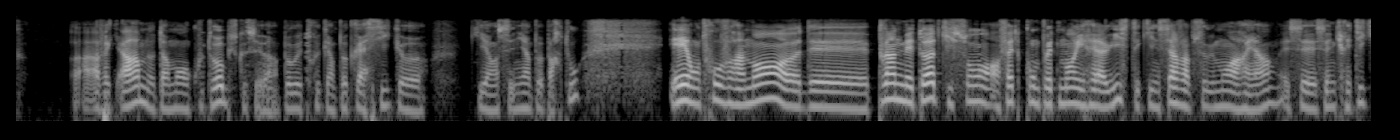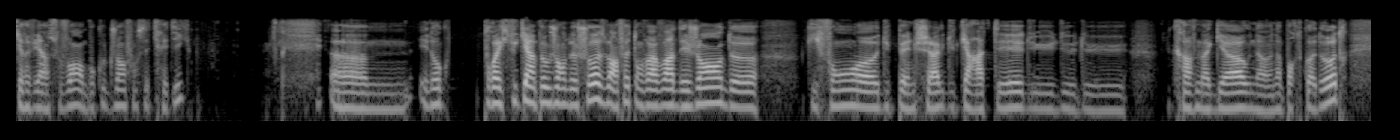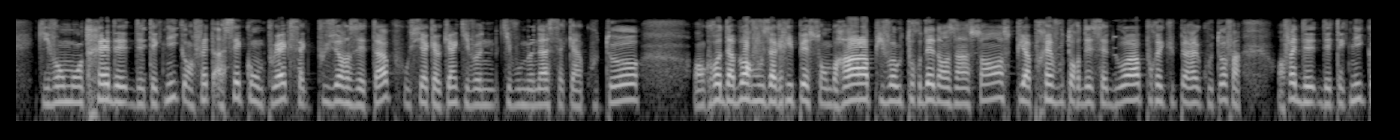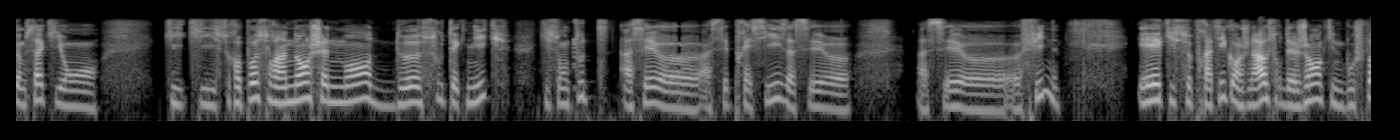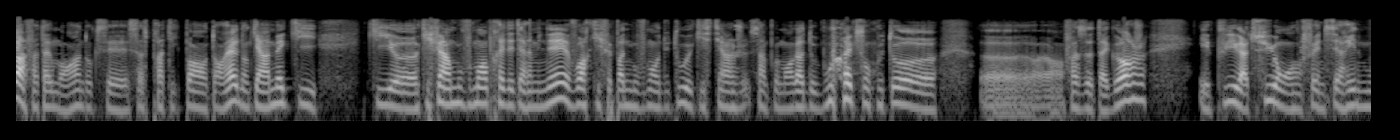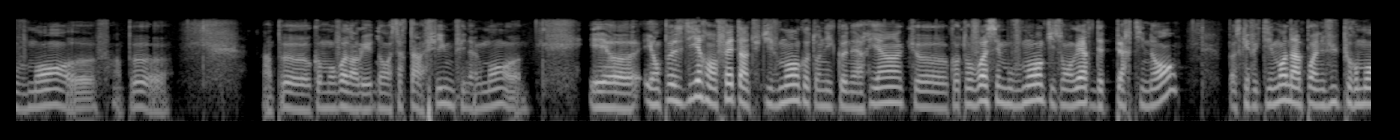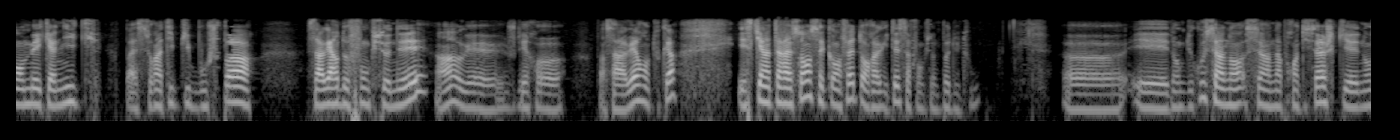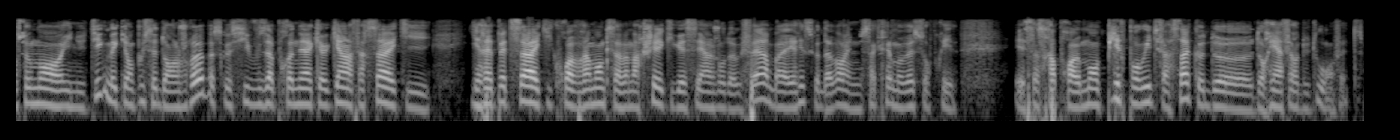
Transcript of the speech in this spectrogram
avec armes, notamment au couteau, puisque c'est un peu le truc un peu classique euh, qui est enseigné un peu partout. Et on trouve vraiment des, plein de méthodes qui sont en fait complètement irréalistes et qui ne servent absolument à rien. Et c'est une critique qui revient souvent, beaucoup de gens font cette critique. et donc pour expliquer un peu le genre de choses, ben, en fait on va avoir des gens qui font du penchak, du karaté, du, du Krav Maga ou n'importe quoi d'autre, qui vont montrer des, techniques en fait assez complexes avec plusieurs étapes, ou s'il y a quelqu'un qui, qui vous menace avec un couteau, en gros d'abord vous agrippez son bras, puis vous le tournez dans un sens, puis après vous tordez ses doigts pour récupérer le couteau, enfin en fait des, techniques comme ça qui ont qui, se reposent sur un enchaînement de sous-techniques qui sont toutes assez, euh, assez précises, assez, euh, assez euh, fines et qui se pratique en général sur des gens qui ne bougent pas fatalement. Hein, donc ça se pratique pas en temps réel. Donc il y a un mec qui, qui, qui, fait un mouvement prédéterminé, voire qui fait pas de mouvement du tout et qui se tient simplement là debout avec son couteau en face de ta gorge. Et puis là-dessus, on fait une série de mouvements un peu, un peu comme on voit dans, certains films finalement. Et, et, on peut se dire en fait intuitivement quand on n'y connaît rien que quand on voit ces mouvements qui ont l'air d'être pertinents, parce qu'effectivement, d'un point de vue purement mécanique, bah, sur un type qui bouge pas, ça a l'air de fonctionner. Hein, je veux dire, euh, ça a l'air en tout cas. Et ce qui est intéressant, c'est qu'en fait, en réalité, ça fonctionne pas du tout. Euh, et donc du coup, c'est un, un, apprentissage qui est non seulement inutile, mais qui en plus est dangereux, parce que si vous apprenez à quelqu'un à faire ça et qui il répète ça et qui croit vraiment que ça va marcher et qu'il essaie un jour de le faire, bah, il risque d'avoir une sacrée mauvaise surprise. Et ça sera probablement pire pour lui de faire ça que de, de rien faire du tout en fait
